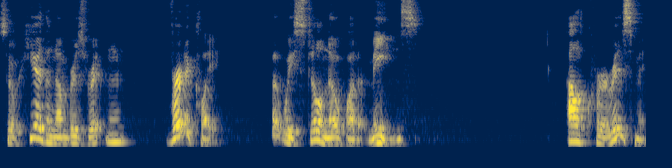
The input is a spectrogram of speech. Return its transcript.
So here the number is written vertically, but we still know what it means. Al-Khwarizmi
